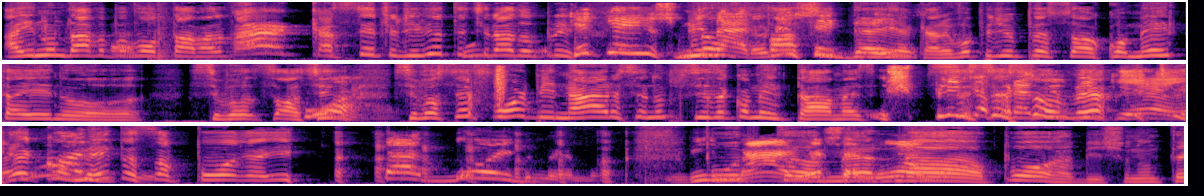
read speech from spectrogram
Aí não dava pra voltar, mas... Ai, cacete, eu devia ter tirado o O print. que, que é isso, binário? Não faço o que é ideia, isso. cara. Eu vou pedir pro pessoal, comenta aí no... Se você, ó, se, se você for binário, você não precisa comentar, mas Explica se você mim o souber que que é, é comenta essa porra aí. Tá doido, meu irmão. Binário, Puta é merda. Não, porra, bicho, não tem...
